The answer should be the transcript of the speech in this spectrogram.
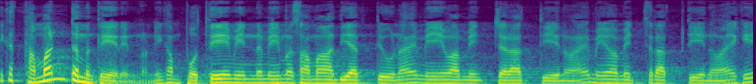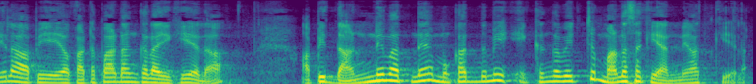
ඒක Tamanටම තේරෙන්න නිකන් පොතේ මෙන්න මෙහෙම සමාධියක් තියුණායි මේවා මෙච්චරක් තියෙනවායි මේවා මෙච්චරක් තියෙනවායි කියලා අපි ඒවා කටපාඩම් කරයි කියලා අපි දන්නේවත් නැහැ මොකද්ද මේ එකඟ වෙච්ච මනස කියන්නේවත් කියලා.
